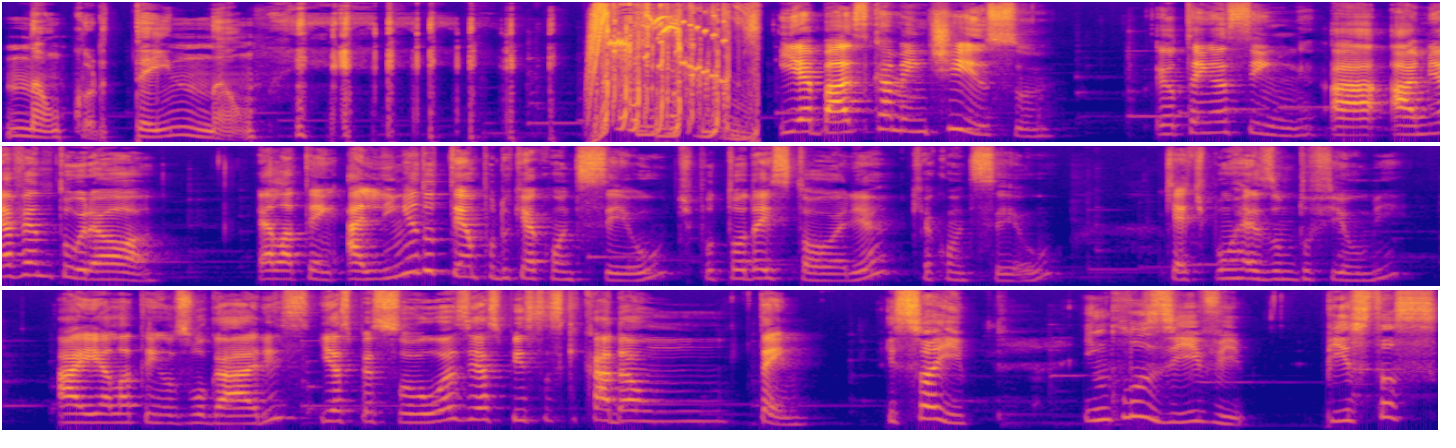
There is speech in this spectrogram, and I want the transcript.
Não cortei, não. E é basicamente isso. Eu tenho assim, a, a minha aventura, ó. Ela tem a linha do tempo do que aconteceu, tipo, toda a história que aconteceu, que é tipo um resumo do filme. Aí ela tem os lugares e as pessoas e as pistas que cada um tem. Isso aí. Inclusive, pistas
